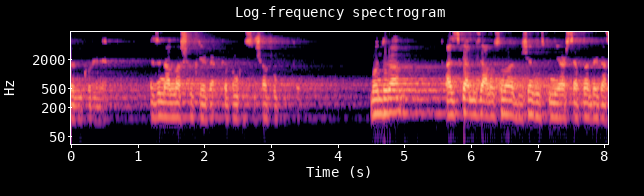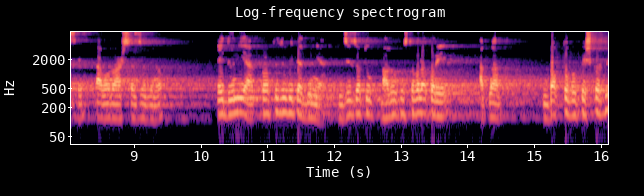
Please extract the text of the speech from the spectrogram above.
দাবি করে নেন। এই জন্য আল্লাহ শুক্রিয়া জ্ঞাপন করছি সর্বপুত্র বন্ধুরা, আজকে আমি যে আলোচনার বিষয়বস্তু নিয়ে আসছি আপনাদের কাছে বড় আশ্চর্যজনক। এই দুনিয়া প্রতিযোগিতার দুনিয়া, যে যত ভালো উপস্থাপনা করে আপনার বক্তব্য পেশ করবে,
